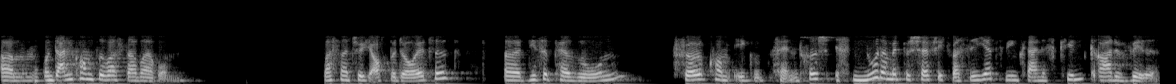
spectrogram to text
Ähm, und dann kommt sowas dabei rum. Was natürlich auch bedeutet, äh, diese Person vollkommen egozentrisch, ist nur damit beschäftigt, was sie jetzt wie ein kleines Kind gerade will.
